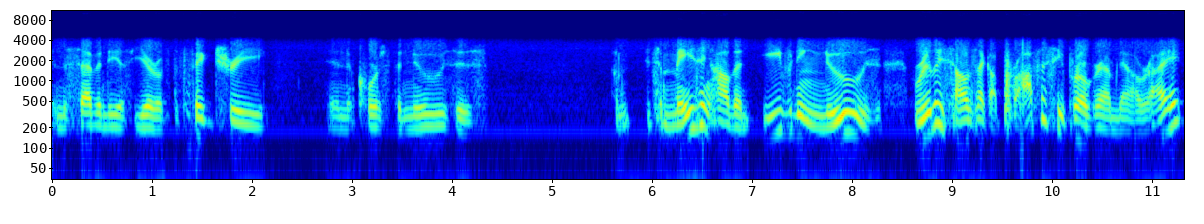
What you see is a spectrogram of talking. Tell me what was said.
in the 70th year of the fig tree. And of course, the news is um, it's amazing how the evening news really sounds like a prophecy program now, right?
